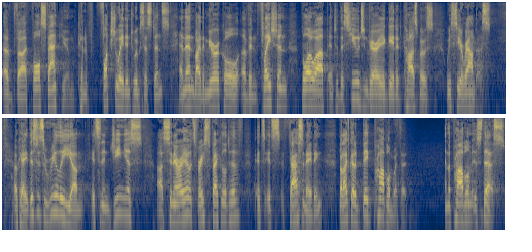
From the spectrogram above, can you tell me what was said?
of uh, false vacuum can fluctuate into existence and then by the miracle of inflation blow up into this huge and variegated cosmos we see around us okay this is a really um, it's an ingenious uh, scenario. It's very speculative, it's, it's fascinating, but I've got a big problem with it. And the problem is this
